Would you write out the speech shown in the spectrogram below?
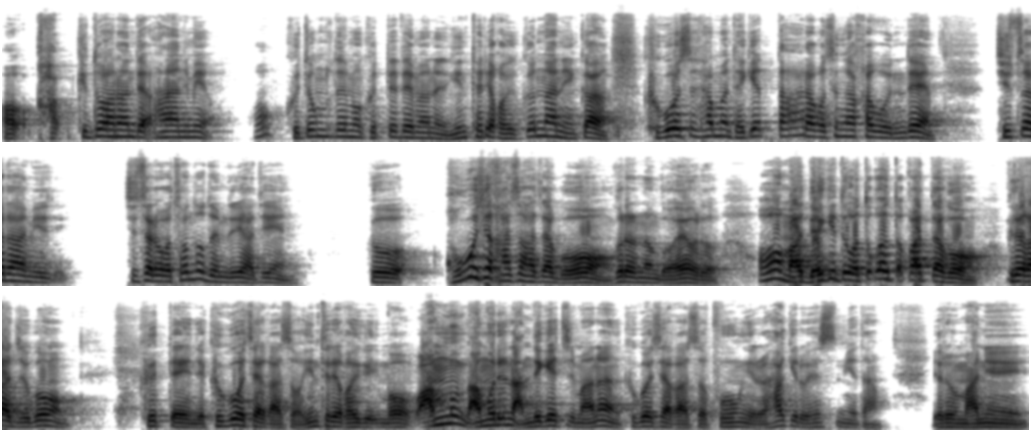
어, 가- 기도하는데 하나님이 어, 그 정도 되면 그때 되면은 인테리어 거의 끝나니까 그곳에 하면 되겠다라고 생각하고 있는데 집사람이 집사람과 선도님들이 하지 그 그곳에 가서 하자고 그러는 거예요. 그래서 어, 막내 기도가 똑같 똑같다고 그래가지고 그때 이제 그곳에 가서 인테리어 거의 뭐 마무, 마무리는 안 되겠지만은 그곳에 가서 부흥회를 하기로 했습니다. 여러분 많이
